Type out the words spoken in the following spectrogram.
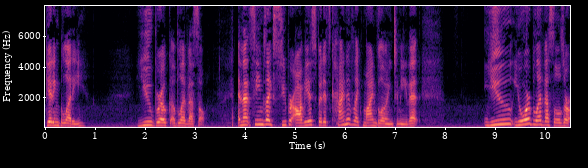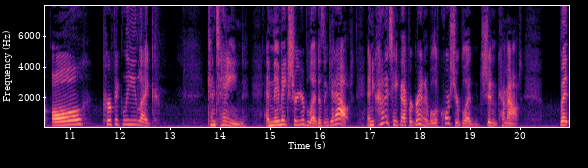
getting bloody, you broke a blood vessel. And that seems like super obvious, but it's kind of like mind-blowing to me that you, your blood vessels are all perfectly like contained, and they make sure your blood doesn't get out. And you kind of take that for granted. Well, of course your blood shouldn't come out. But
